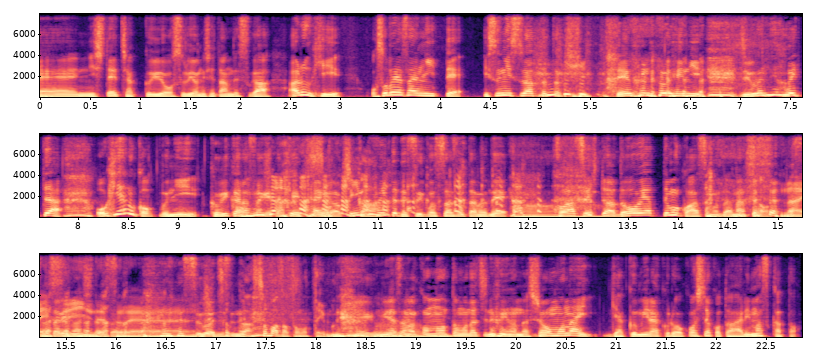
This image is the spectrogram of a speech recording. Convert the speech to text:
えーにして着用するようにしてたんですがある日お蕎麦屋さんに行って椅子に座った時 テーブルの上に自分で置いたお冷やのコップに首から下げた携帯をピンポイントで水没させたので壊す人はどうやっても壊すのだなとナイスいいんですね。すごいですね。そばだと思った今。ね皆様このお友達のようなしょうもない逆ミラクルを起こしたことはありますかと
